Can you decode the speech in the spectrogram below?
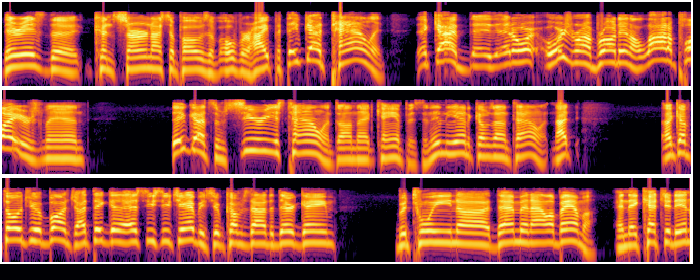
there is the concern, I suppose, of overhype, but they've got talent. That guy, that or Orgeron brought in a lot of players, man. They've got some serious talent on that campus, and in the end, it comes down to talent. Like I've told you a bunch, I think the SEC championship comes down to their game between uh, them and Alabama, and they catch it in,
